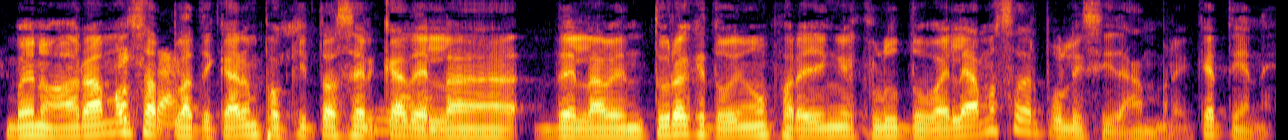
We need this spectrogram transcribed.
Bueno, ahora vamos a platicar un poquito acerca de, la, de la aventura que tuvimos por ahí en el Club Dubai. Le vamos a dar publicidad, hombre. ¿Qué tiene?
